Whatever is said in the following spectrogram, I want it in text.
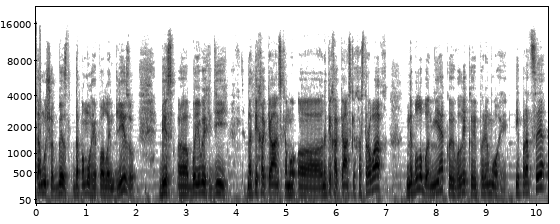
тому що без допомоги по ленд-лізу, без е, бойових дій на Тихоокеанському е, на Тихоокеанських островах не було б ніякої великої перемоги. І про це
